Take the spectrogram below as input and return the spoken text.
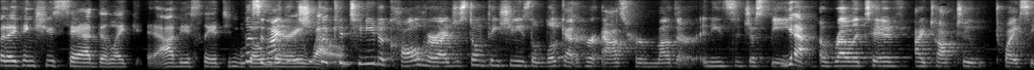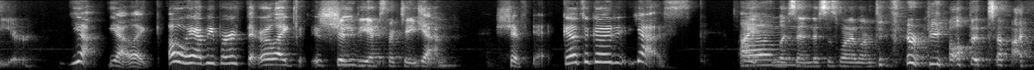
but I think she's sad that like obviously it didn't Listen, go I very think she well. could continue to call her. I just don't think she needs to look at her as her mother. It needs to just be Yeah. a relative I talk to twice a year. yeah, yeah, like, oh, happy birthday, or like if Shift she- the expectation. Yeah, shift it. That's a good yes. I Um, listen. This is what I learned through therapy all the time.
